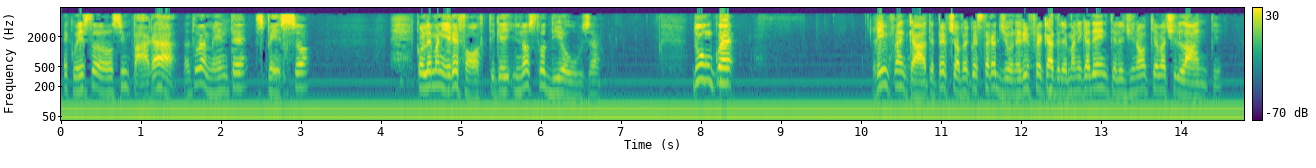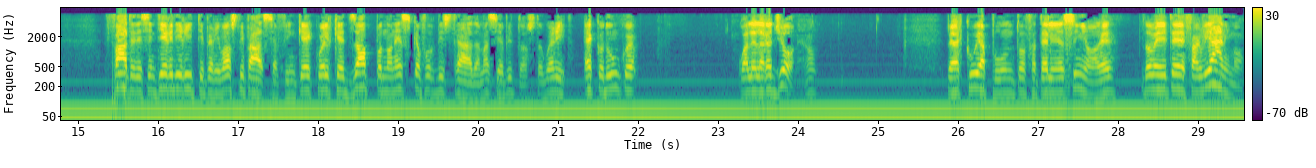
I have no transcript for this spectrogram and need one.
e questo si impara naturalmente spesso con le maniere forti che il nostro Dio usa. Dunque, rinfrancate, perciò per questa ragione rinfrancate le mani cadenti e le ginocchia vacillanti, fate dei sentieri diritti per i vostri passi affinché quel che è zoppo non esca fuori di strada, ma sia piuttosto guarito. Ecco dunque qual è la ragione, no? Per cui appunto, fratelli del Signore, dovete farvi animo,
